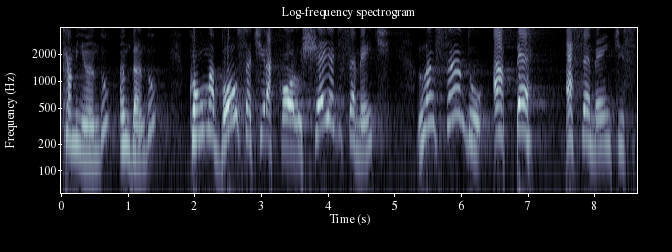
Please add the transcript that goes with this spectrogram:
caminhando, andando, com uma bolsa tiracolo cheia de semente, lançando a pé as sementes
